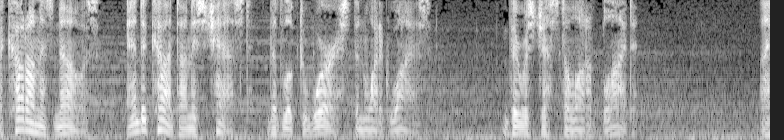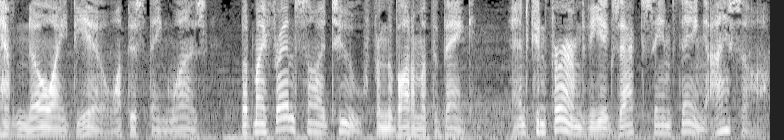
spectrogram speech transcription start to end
a cut on his nose, and a cut on his chest that looked worse than what it was. There was just a lot of blood. I have no idea what this thing was, but my friend saw it too from the bottom of the bank and confirmed the exact same thing I saw.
